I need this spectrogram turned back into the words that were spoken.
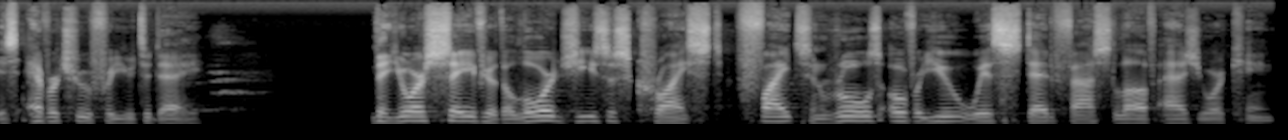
is ever true for you today that your Savior, the Lord Jesus Christ, fights and rules over you with steadfast love as your King.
